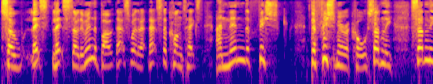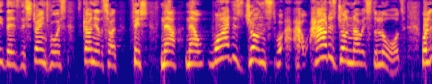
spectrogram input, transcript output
So let's, let's, so they're in the boat, that's where that's the context, and then the fish the fish miracle, suddenly, suddenly there's this strange voice, let's go on the other side, fish. Now, now, why does John, how, how, does John know it's the Lord? Well,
